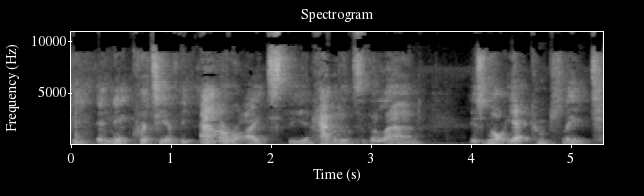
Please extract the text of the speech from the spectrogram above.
the iniquity of the Amorites, the inhabitants of the land, is not yet complete.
